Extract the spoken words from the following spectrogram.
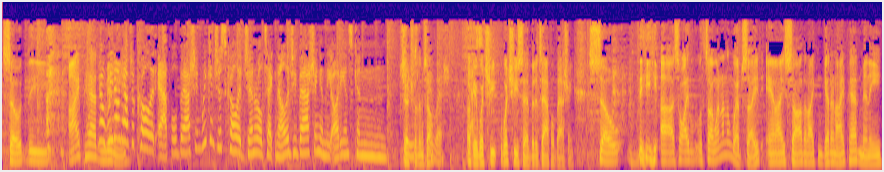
So the iPad No, mini. we don't have to call it Apple bashing. We can just call it general technology bashing, and the audience can Judge choose for themselves? What they wish. Okay, Yes. what she what she said, but it's Apple bashing. So the uh, so I so I went on the website and I saw that I can get an iPad Mini,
